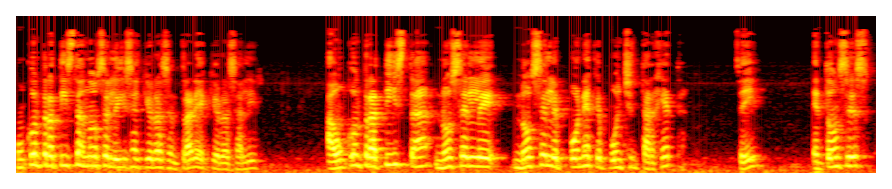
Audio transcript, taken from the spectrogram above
Un contratista no se le dice a qué hora entrar y a qué hora salir. A un contratista no se le, no se le pone a que ponche en tarjeta. ¿Sí? Entonces,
